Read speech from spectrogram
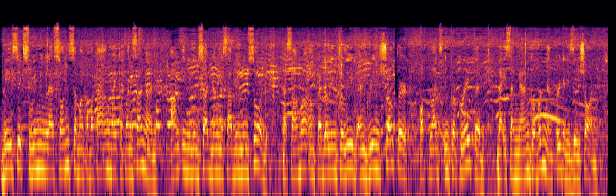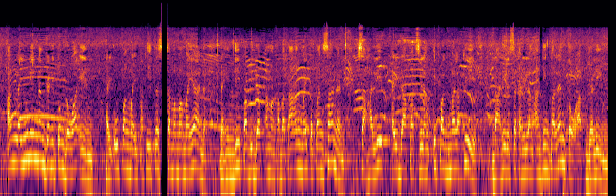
Basic swimming lessons sa mga kabataang may kapansanan ang inilunsad ng nasabing lungsod kasama ang Pedaling to Live and Green Shelter of Plugs Incorporated na isang non-government organization. Ang layunin ng ganitong gawain ay upang maipakita sa mamamayan na hindi pabigat ang mga kabataang may kapansanan sa halip ay dapat silang ipagmalaki dahil sa kanilang angking talento at galing.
